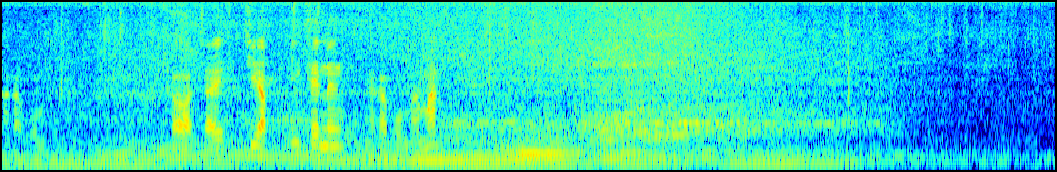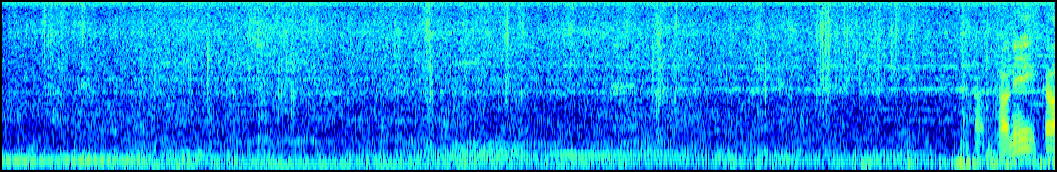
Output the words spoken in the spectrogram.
นะครับผม ก็ใช้เชือกอีกเส้นหนึ่งนะครับ ผมมามัด นะครับ เท่านี้ก็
